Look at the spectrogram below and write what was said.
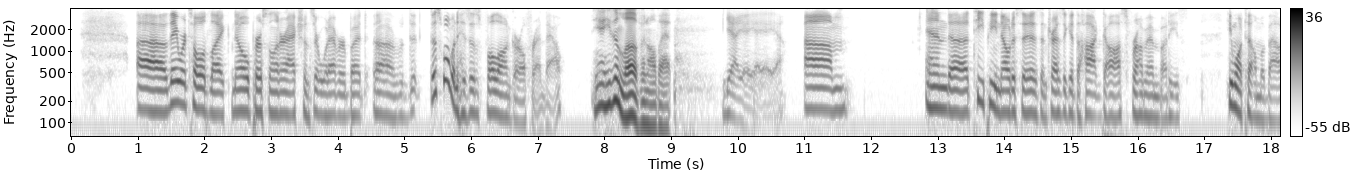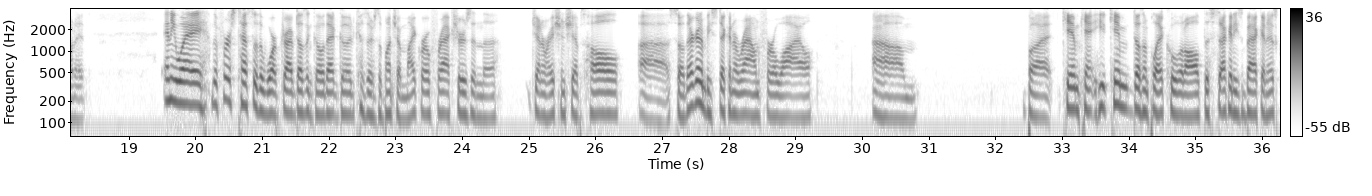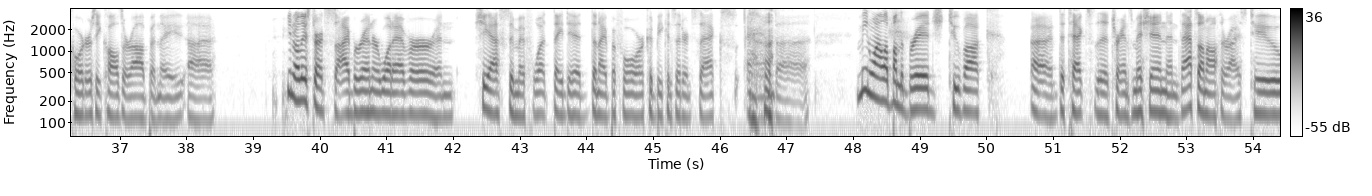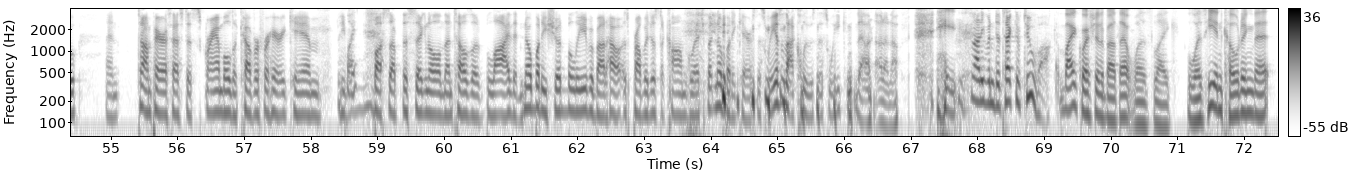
uh, they were told like no personal interactions or whatever, but uh, th- this woman is his full-on girlfriend now. Yeah, he's in love and all that. Yeah, yeah, yeah, yeah, yeah. Um, and uh, TP notices and tries to get the hot goss from him, but he's he won't tell him about it. Anyway, the first test of the warp drive doesn't go that good because there's a bunch of micro fractures in the generation ship's hull. Uh, so they're going to be sticking around for a while. Um, but Kim can't. He Kim doesn't play it cool at all. The second he's back in his quarters, he calls her up and they, uh, you know, they start cybering or whatever, and she asks him if what they did the night before could be considered sex. And uh, meanwhile, up on the bridge, Tuvok uh, detects the transmission, and that's unauthorized too. And Tom Paris has to scramble to cover for Harry Kim. He What? busts up the signal and then tells a lie that nobody should believe about how it was probably just a comm glitch, but nobody cares this week. It's not clues this week. No, no, no, no. Hey, It's not even Detective Tuvok. my question about that was like, was he encoding that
